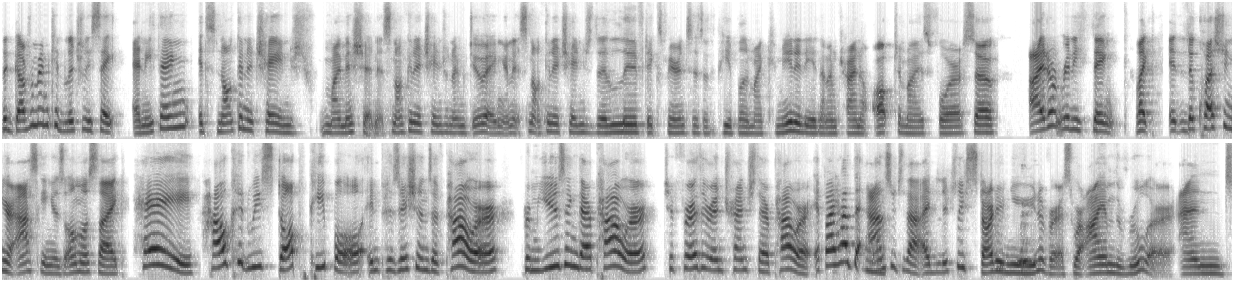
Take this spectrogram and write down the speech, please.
the government could literally say anything. It's not going to change my mission. It's not going to change what I'm doing. And it's not going to change the lived experiences of the people in my community that I'm trying to optimize for. So I don't really think like it, the question you're asking is almost like, hey, how could we stop people in positions of power from using their power to further entrench their power? If I had the Hmm. answer to that, I'd literally start a new universe where I am the ruler and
